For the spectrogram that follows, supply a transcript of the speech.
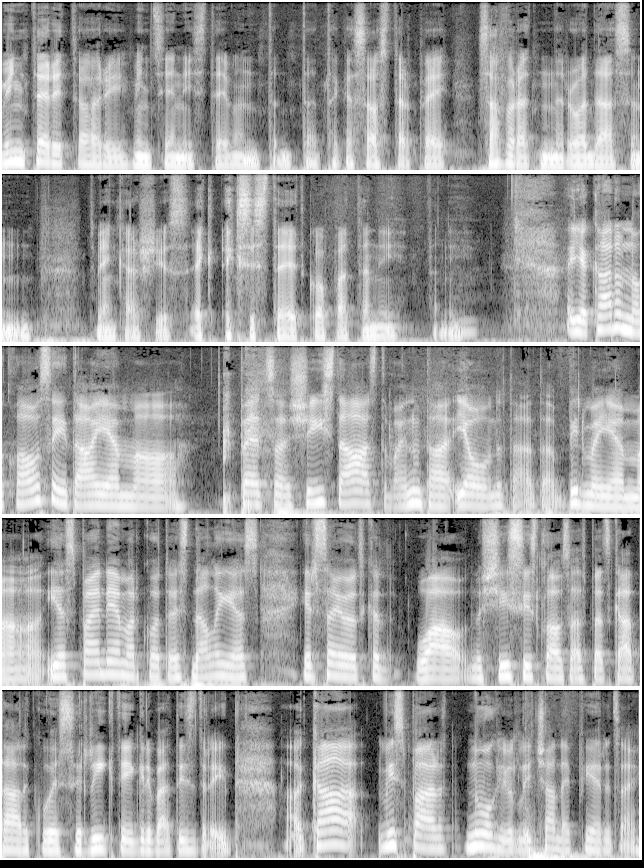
viņu teritoriju, viņi cienīs tevi, un tad tā, tā kā savstarpēji sapratne rodās, un vienkārši jūs ek eksistējat kopā tanī. tanī. Ja kādam no klausītājiem ā, pēc šī stāsta, vai nu, tā, jau nu, tā, tā pirmajiem ā, iespaidiem, ar ko tu esi dalījies, ir sajūta, ka, wow, nu, šis izklausās pēc kā tāda, ko es rīktīgi gribētu izdarīt. Ā, Kā vispār nokļūt līdz šādai pieredzei?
